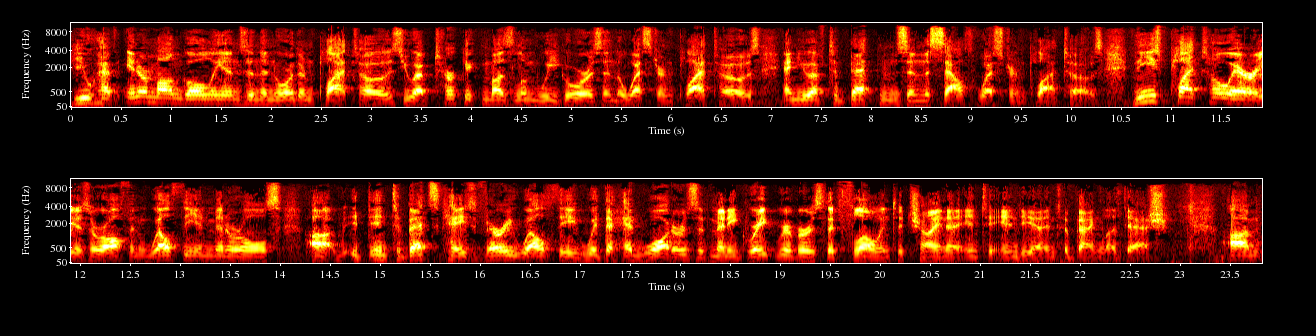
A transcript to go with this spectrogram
you have Inner Mongolians in the northern plateaus, you have Turkic Muslim Uyghurs in the western plateaus, and you have Tibetans in the southwestern plateaus. These plateau areas are often wealthy in minerals, uh, in Tibet's case, very wealthy with the headwaters of many great rivers that flow into China, into India, into Bangladesh. Um,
